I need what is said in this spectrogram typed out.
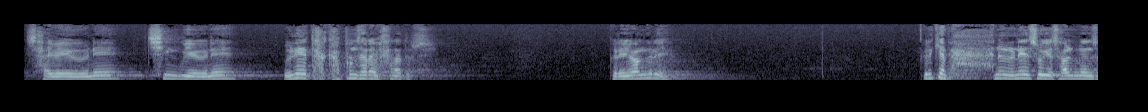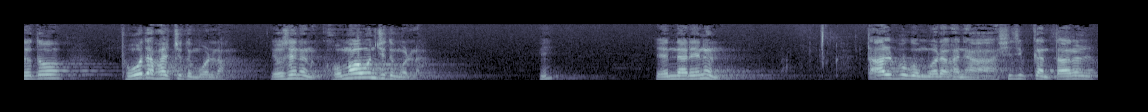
사회의 은혜, 친구의 은혜, 은혜 다 갚은 사람이 하나도 없어요. 그래요, 안 그래요? 그렇게 많은 은혜 속에 살면서도 보답할 지도 몰라. 요새는 고마운지도 몰라. 예? 옛날에는 딸 보고 뭐라 하냐. 시집간 딸을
